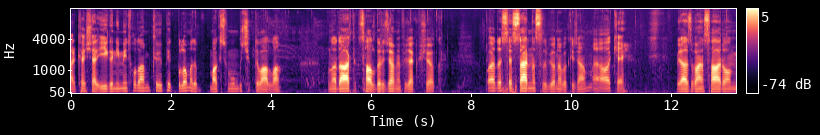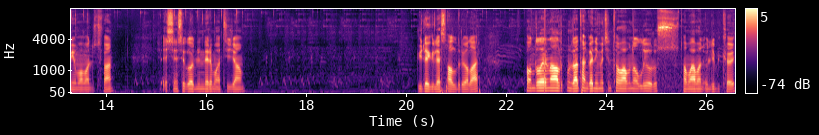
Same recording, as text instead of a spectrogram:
Arkadaşlar iyi ganimet olan bir köy pek bulamadım. Maksimum bu çıktı valla. Buna da artık saldıracağım yapacak bir şey yok. Bu arada sesler nasıl bir ona bakacağım. Ha, Okey. Biraz ben sarı olmayayım ama lütfen. Şöyle sinsi goblinlerimi atacağım. Güle güle saldırıyorlar. Fondalarını aldık mı zaten ganimetin tamamını alıyoruz. Tamamen ölü bir köy.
